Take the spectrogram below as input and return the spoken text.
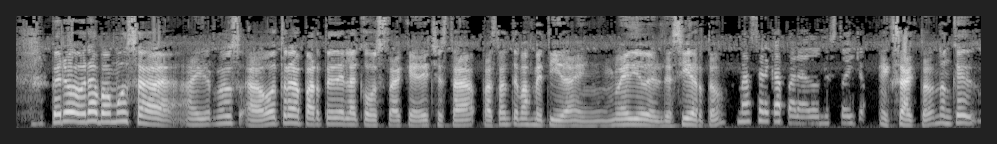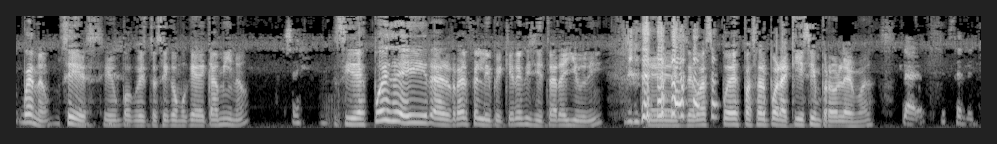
Pero ahora vamos a, irnos a otra parte de la costa que de hecho está bastante más metida en medio del desierto. Más cerca para donde estoy yo. Exacto, aunque, bueno, sí, sí, un poco esto así como que de camino. Si después de ir al Real Felipe quieres visitar a Judy, eh, te vas, puedes pasar por aquí sin problemas. Claro, excelente.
